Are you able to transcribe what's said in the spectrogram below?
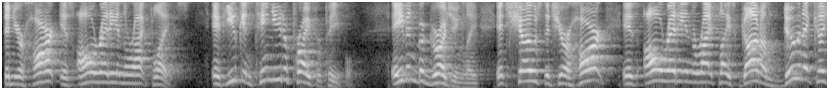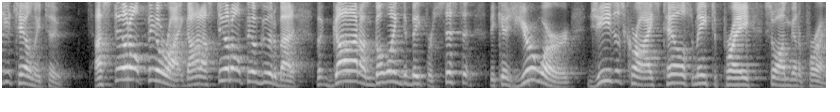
then your heart is already in the right place. If you continue to pray for people, even begrudgingly, it shows that your heart is already in the right place. God, I'm doing it because you tell me to. I still don't feel right, God. I still don't feel good about it. But God, I'm going to be persistent because your word, Jesus Christ, tells me to pray, so I'm going to pray.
